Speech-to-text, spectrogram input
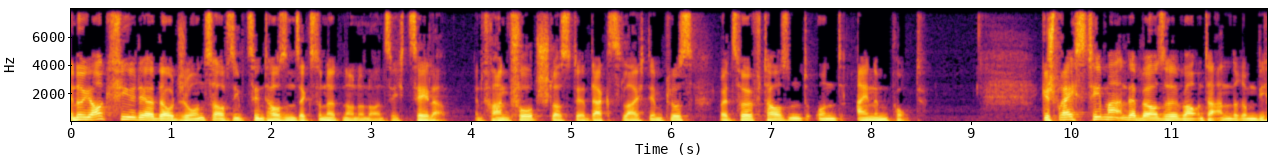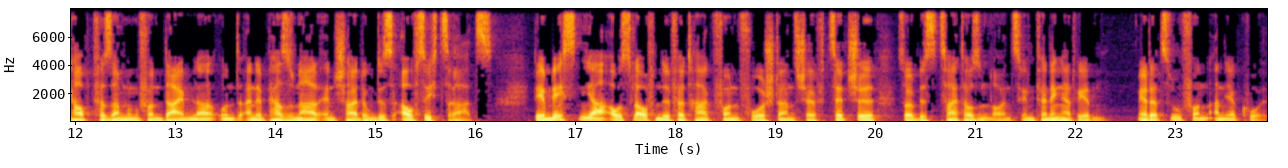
In New York fiel der Dow Jones auf 17.699 Zähler. In Frankfurt schloss der DAX leicht im Plus bei 12.000 und einem Punkt. Gesprächsthema an der Börse war unter anderem die Hauptversammlung von Daimler und eine Personalentscheidung des Aufsichtsrats. Der im nächsten Jahr auslaufende Vertrag von Vorstandschef Zetsche soll bis 2019 verlängert werden. Mehr dazu von Anja Kohl.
